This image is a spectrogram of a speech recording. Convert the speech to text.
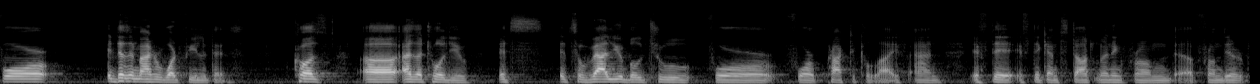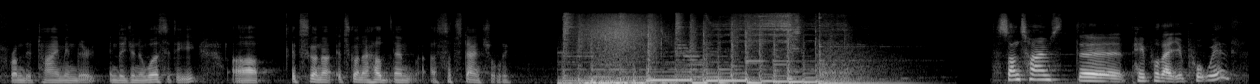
for it doesn't matter what field it is. Because, uh, as I told you, it's, it's a valuable tool for, for practical life. And if they, if they can start learning from, the, from, their, from their time in, their, in the university, uh, it's gonna it's gonna help them uh, substantially. Sometimes the people that you put with,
